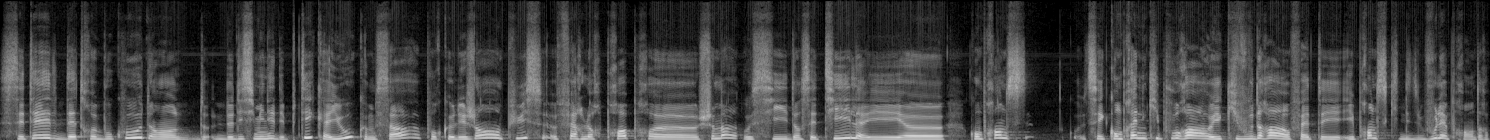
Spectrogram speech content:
c'était d'être beaucoup dans, de, disséminer des petits cailloux comme ça pour que les gens puissent faire leur propre euh, chemin aussi dans cette île et euh, comprendre comprennent qui pourra et qui voudra en fait et, prendre ce qu'il voulait prendre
